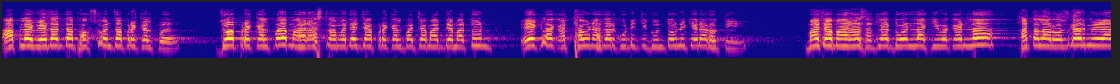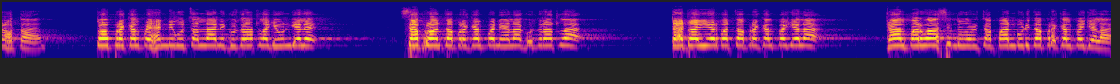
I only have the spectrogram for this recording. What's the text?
आपला वेदांता फॉक्सकॉनचा प्रकल्प जो प्रकल्प महाराष्ट्रामध्ये ज्या प्रकल्पाच्या माध्यमातून एक लाख अठ्ठावन्न हजार कोटीची गुंतवणूक येणार होती माझ्या महाराष्ट्रातल्या दोन लाख युवकांना हाताला रोजगार मिळणार होता. तो प्रकल्प ह्यांनी उचलला आणि गुजरातला घेऊन गेले. सॅफ्रॉनचा प्रकल्प नेला गुजरातला. टाटा इयरबदचा प्रकल्प काल परवा सिंधुदुर्गचा पाणबुडीचा प्रकल्प गेला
